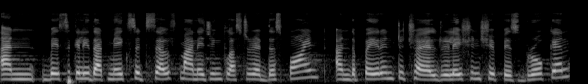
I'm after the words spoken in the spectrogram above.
And basically, that makes it self-managing cluster at this point, and the parent-to-child relationship is broken.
